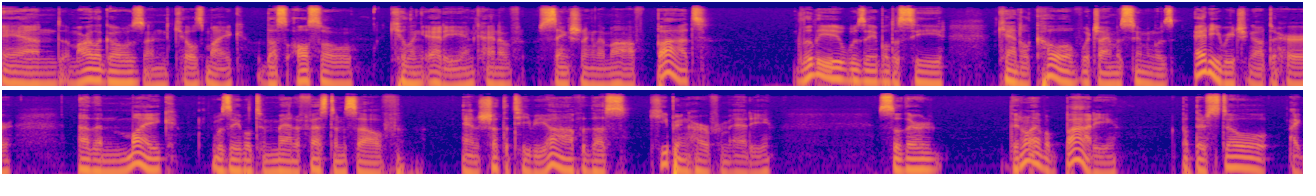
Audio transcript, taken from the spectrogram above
And Marla goes and kills Mike, thus also killing Eddie and kind of sanctioning them off. But Lily was able to see Candle Cove, which I'm assuming was Eddie reaching out to her, and then Mike was able to manifest himself and shut the TV off, thus keeping her from Eddie. So they're they don't have a body, but they're still, I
